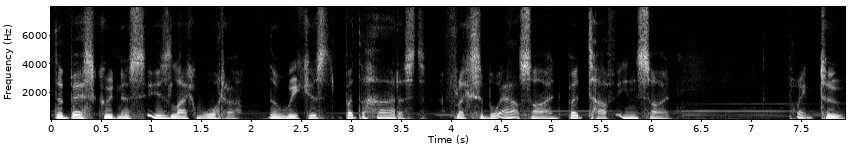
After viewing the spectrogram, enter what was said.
The best goodness is like water, the weakest but the hardest, flexible outside but tough inside. Point 2.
